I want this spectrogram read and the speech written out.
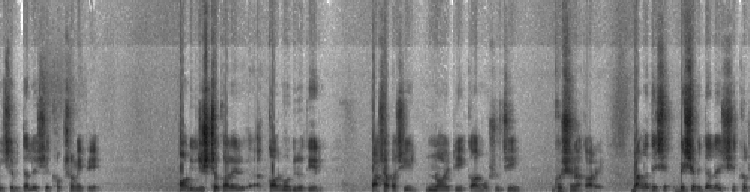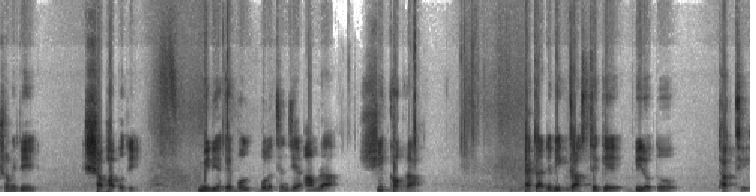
বিশ্ববিদ্যালয় শিক্ষক সমিতি অনির্দিষ্টকালের কর্মবিরতির পাশাপাশি নয়টি কর্মসূচি ঘোষণা করে। বাংলাদেশ বিশ্ববিদ্যালয় শিক্ষক সমিতি সভাপতি মিডিয়াকে বল- বলেছেন যে আমরা শিক্ষকরা একাডেমিক কাজ থেকে বিরত থাকছি।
